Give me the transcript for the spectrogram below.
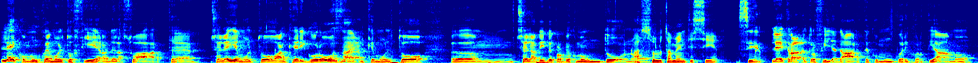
Lei comunque è molto fiera della sua arte, cioè lei è molto anche rigorosa e anche molto... ehm, cioè la vive proprio come un dono. Assolutamente sì. Sì. Lei tra l'altro figlia d'arte comunque ricordiamo.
